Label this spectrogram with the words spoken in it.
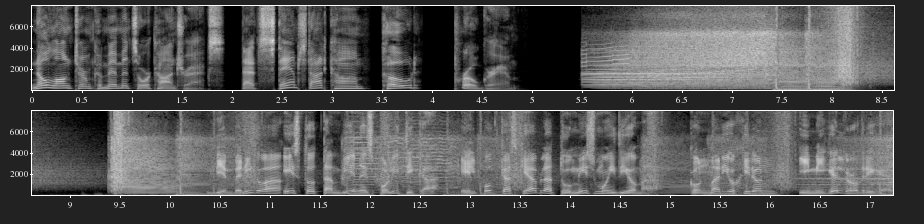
No long term commitments or contracts. That's Stamps.com code PROGRAM. Bienvenido a Esto también es política, el podcast que habla tu mismo idioma, con Mario Girón y Miguel Rodríguez.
